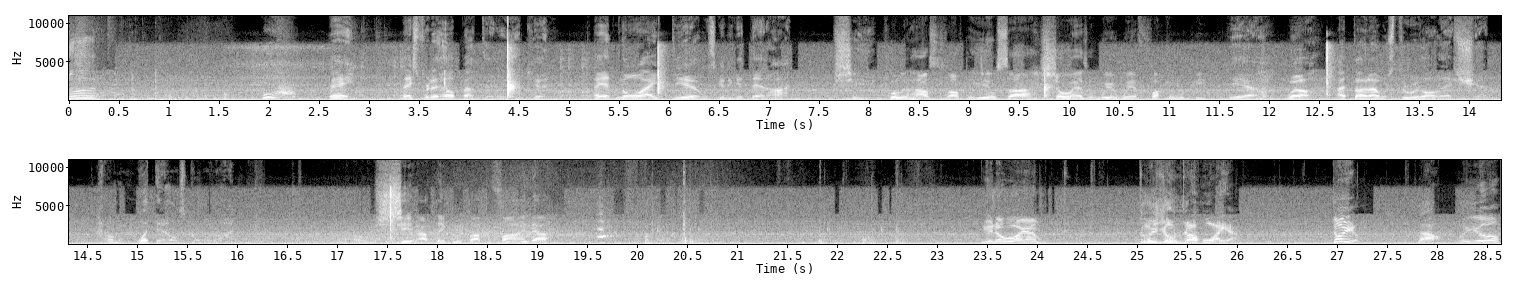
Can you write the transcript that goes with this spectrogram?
Shit, you good? Hey, thanks for the help out there, kid. I had no idea it was gonna get that hot. Shit, pulling houses off the hillside sure has a weird way of fucking with people. Yeah, well, I thought I was through with all that shit. I don't know what the hell's going on. Oh shit, I think we're about to find out. You know who I am? Do you know who I am? Do you? No, Well, you?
